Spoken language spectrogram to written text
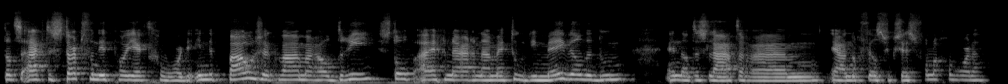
dat is eigenlijk de start van dit project geworden. In de pauze kwamen er al drie stolpeigenaren naar mij toe die mee wilden doen. En dat is later ehm, ja, nog veel succesvoller geworden.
